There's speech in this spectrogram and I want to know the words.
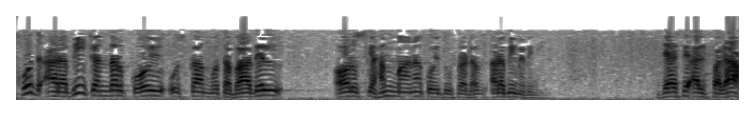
خود عربی کے اندر کوئی اس کا متبادل اور اس کے ہم معنی کوئی دوسرا لفظ عربی میں بھی نہیں۔ جیسے الفلاح۔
